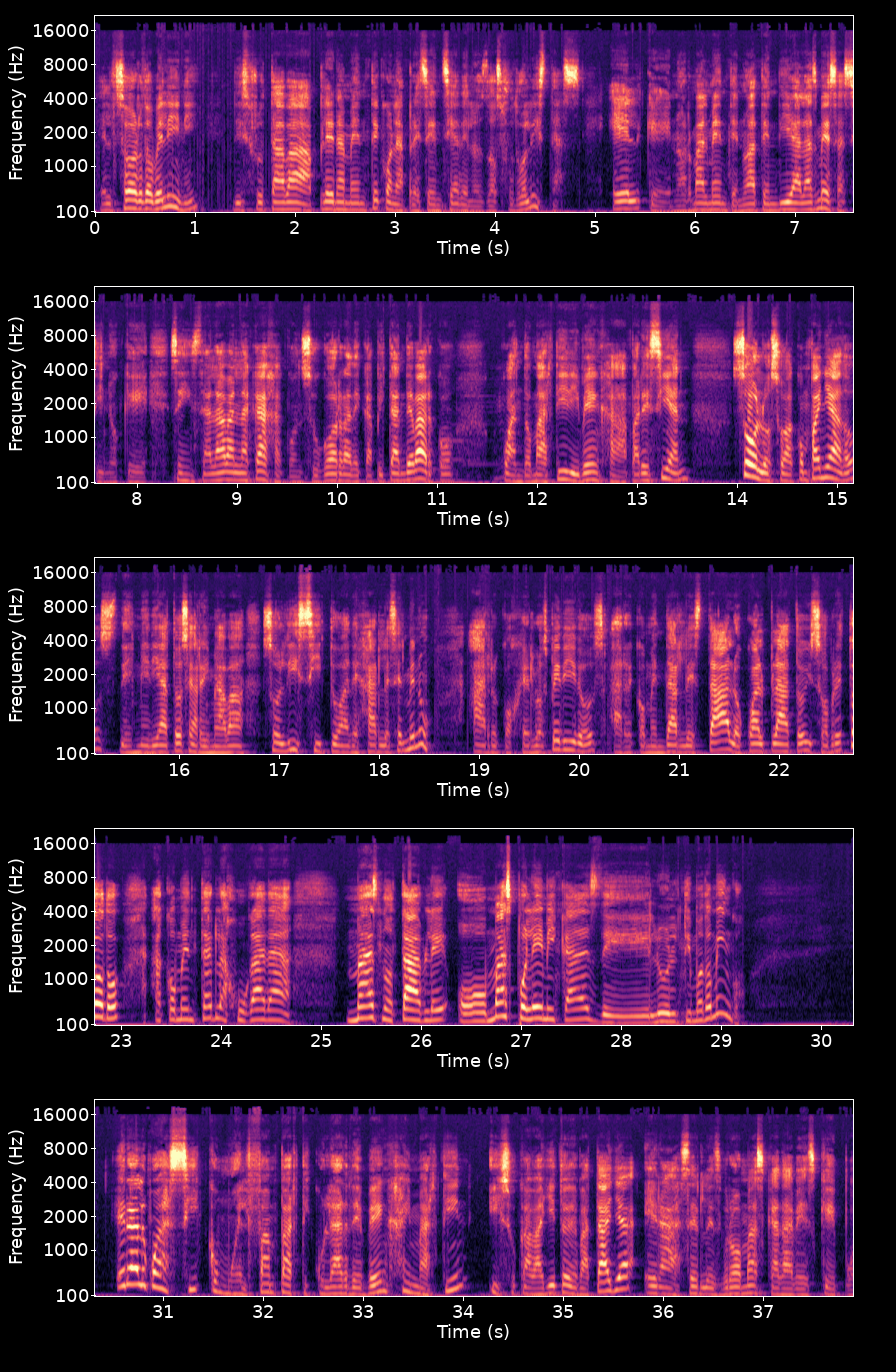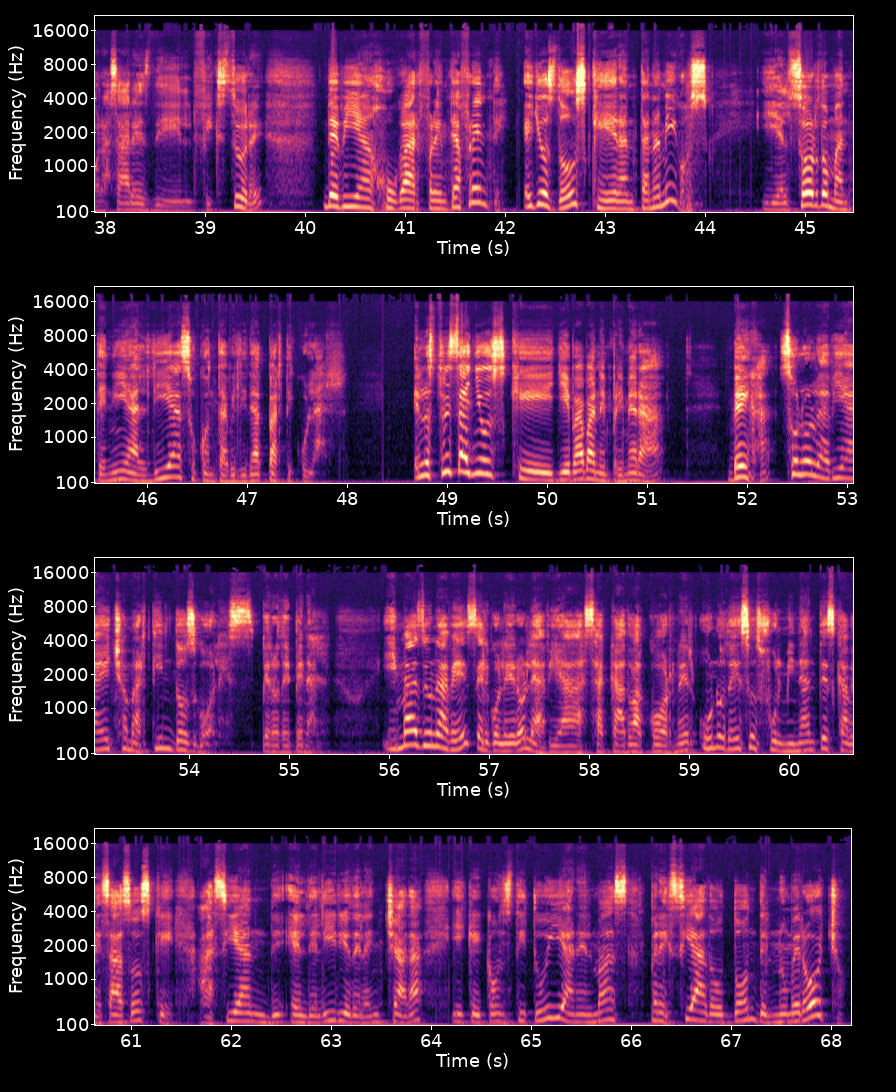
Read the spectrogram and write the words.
El sordo Bellini disfrutaba plenamente con la presencia de los dos futbolistas. Él, que normalmente no atendía a las mesas, sino que se instalaba en la caja con su gorra de capitán de barco, cuando Martín y Benja aparecían, solos o acompañados, de inmediato se arrimaba solícito a dejarles el menú, a recoger los pedidos, a recomendarles tal o cual plato y sobre todo a comentar la jugada más notable o más polémicas del último domingo. Era algo así como el fan particular de Benja y Martín y su caballito de batalla era hacerles bromas cada vez que por azares del fixture debían jugar frente a frente, ellos dos que eran tan amigos, y el sordo mantenía al día su contabilidad particular. En los tres años que llevaban en primera A, Benja solo le había hecho a Martín dos goles, pero de penal, y más de una vez el golero le había sacado a córner uno de esos fulminantes cabezazos que hacían el delirio de la hinchada y que constituían el más preciado don del número 8.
